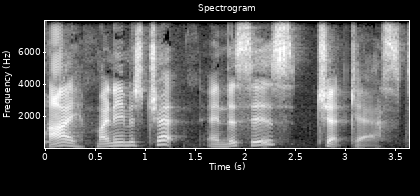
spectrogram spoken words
Hi, my name is Chet, and this is Chetcast.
